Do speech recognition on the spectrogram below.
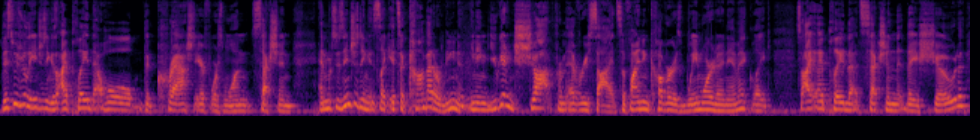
This was really interesting because I played that whole the crashed Air Force One section, and which is interesting is like it's a combat arena, meaning you're getting shot from every side. So finding cover is way more dynamic. Like, so I, I played that section that they showed,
